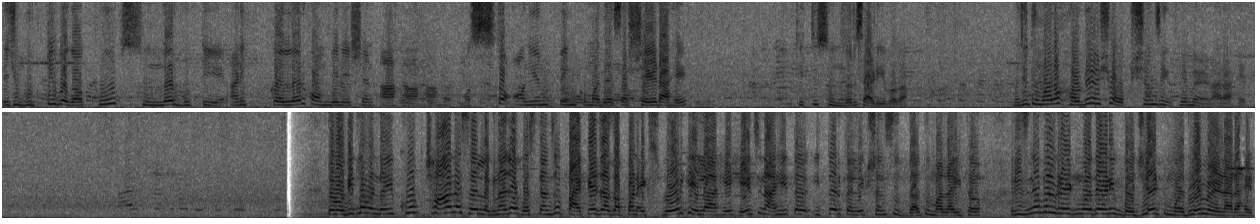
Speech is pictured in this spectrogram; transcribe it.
त्याची बुट्टी बघा खूप सुंदर बुट्टी आहे आणि कलर कॉम्बिनेशन आ हा. हा मस्त ऑनियन पिंकमध्ये असा शेड आहे. किती सुंदर साडी आहे बघा. म्हणजे तुम्हाला हवे असे ऑप्शन्स इथे मिळणार आहेत. तर बघितलं मंडळी खूप छान असं लग्नाच्या बस्त्यांचं पॅकेज आज आपण एक्सप्लोअर केलं आहे. हेच नाही तर इतर कलेक्शन सुद्धा तुम्हाला इथं रिझनेबल रेटमध्ये आणि बजेटमध्ये मिळणार आहेत.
